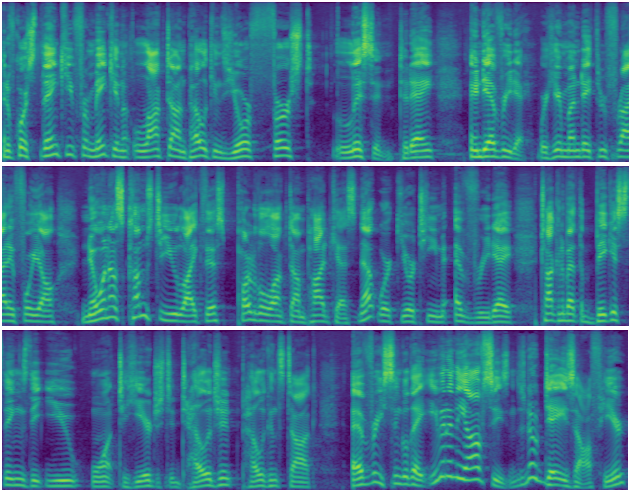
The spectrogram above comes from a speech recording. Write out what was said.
And of course, thank you for making Locked On Pelicans your first listen today and every day. We're here Monday through Friday for y'all. No one else comes to you like this, part of the Locked On Podcast Network, your team every day, talking about the biggest things that you want to hear, just intelligent Pelicans talk every single day, even in the off season. There's no days off here.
